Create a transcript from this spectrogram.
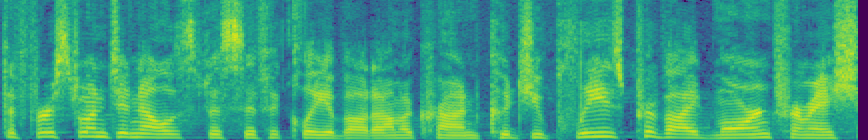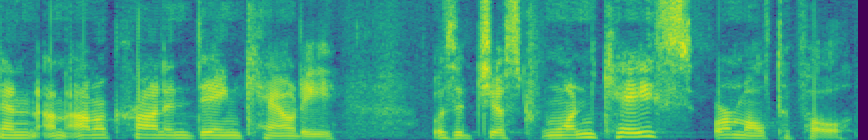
The first one, Janel, is specifically about Omicron. Could you please provide more information on Omicron in Dane County? Was it just one case or multiple?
